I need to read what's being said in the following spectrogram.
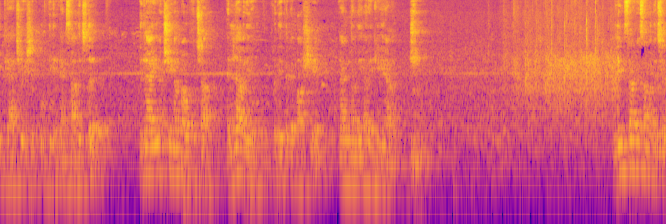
ഈ ഗ്രാജുവേഷൻ പൂർത്തീകരിക്കാൻ സാധിച്ചത്. ഇതിനായി അക്ഷീണം പ്രവർത്തിച്ച എല്ലാവരെയും ഹൃദയത്തിന്റെ ഭാഷയിൽ ഞാൻ നന്ദി അറിയിക്കുകയാണ്. ലിൻസാറിനെ സംബന്ധിച്ച്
